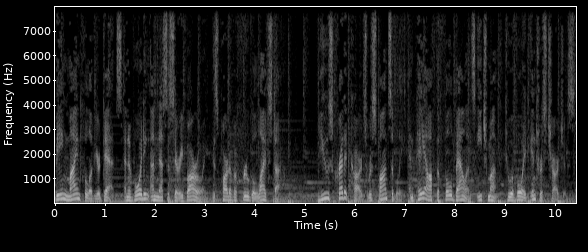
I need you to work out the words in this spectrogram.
Being mindful of your debts and avoiding unnecessary borrowing is part of a frugal lifestyle. Use credit cards responsibly and pay off the full balance each month to avoid interest charges.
